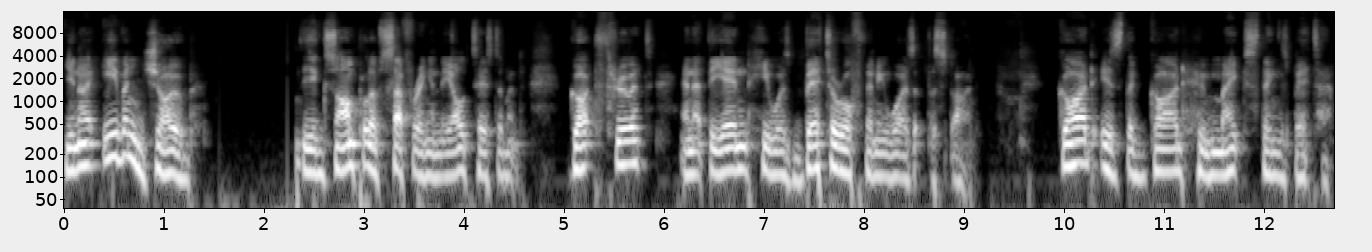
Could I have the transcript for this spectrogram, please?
You know, even Job, the example of suffering in the Old Testament, got through it, and at the end, he was better off than he was at the start. God is the God who makes things better.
